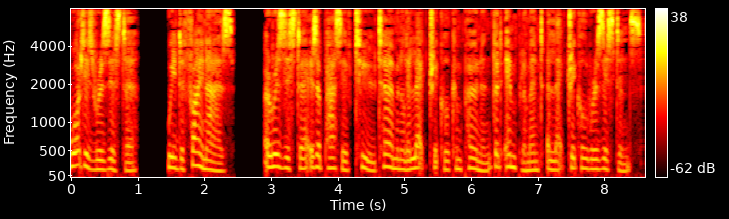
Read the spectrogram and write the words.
What is resistor? We define as a resistor is a passive two-terminal electrical component that implement electrical resistance.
